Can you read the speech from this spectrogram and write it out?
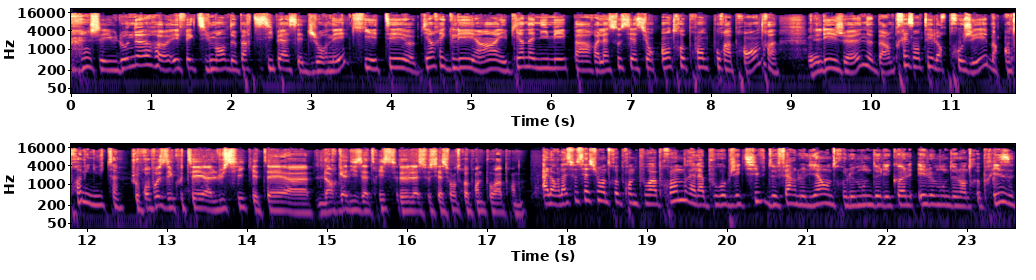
J'ai eu l'honneur euh, effectivement de participer à cette journée qui était euh, bien réglée hein, et bien animée par l'association Entreprendre pour apprendre. Les jeunes ben, présentaient leur projet ben, en trois minutes. Je vous propose d'écouter euh, Lucie, qui était euh, l'organisatrice de l'association Entreprendre pour apprendre. Alors l'association Entreprendre pour apprendre, elle a pour objectif de faire le lien entre le monde de l'école et le monde de l'entreprise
